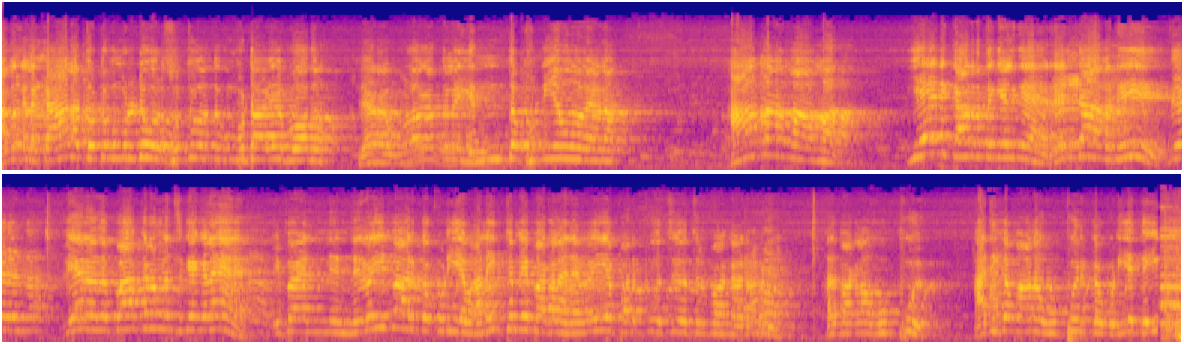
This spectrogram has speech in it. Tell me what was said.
அவங்கள காலை தொட்டு கும்பிட்டுட்டு ஒரு சுத்து வந்து கும்பிட்டாவே போதும். வேற உலகத்துல எந்த புண்ணியமும் வேணாம். ஆமா ஆமா ஆமா. ஏன்னு காரணத்தை கேளுங்க? ரெண்டாவது வேற எதை பாக்குறோம் வச்சுக்கோங்களேன். இப்ப நிறைவா இருக்கக்கூடிய அனைத்துமே பார்க்கலாம். நிறைய பருப்பு வச்சு வச்சிருப்பாங்க. அது பார்க்கலாம். உப்பு. அதிகமான உப்பு இருக்கக்கூடிய தெய்வம்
